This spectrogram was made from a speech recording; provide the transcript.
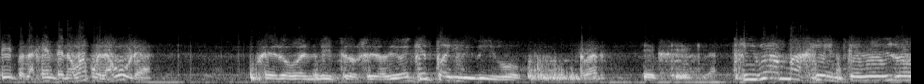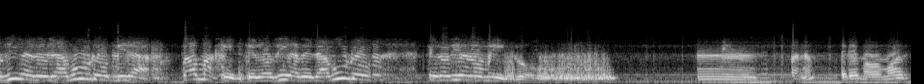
Sí, pero la gente no va porque labura. Pero bendito sea Dios, ¿en qué país vivimos? A ver. Si va más gente los días de laburo, mira, va más gente los días de laburo que los días domingos. Mm, bueno, esperemos, vamos a ver.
